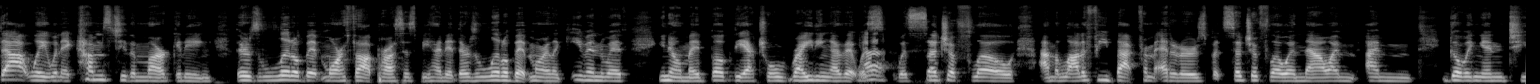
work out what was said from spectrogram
that way when it comes to the marketing there's a little bit more thought process behind it there's a little bit more like even with you know my book the actual writing of it was yeah. was such a flow um a lot of feedback from editors but such a flow and now i'm i'm going into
